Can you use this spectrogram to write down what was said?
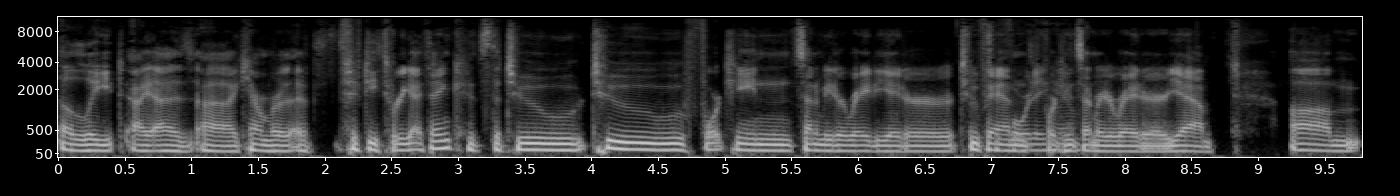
Elite. I uh, I can't remember uh, 53. I think it's the two two 14 centimeter radiator, two fan 14 yeah. centimeter radiator. Yeah. Um,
